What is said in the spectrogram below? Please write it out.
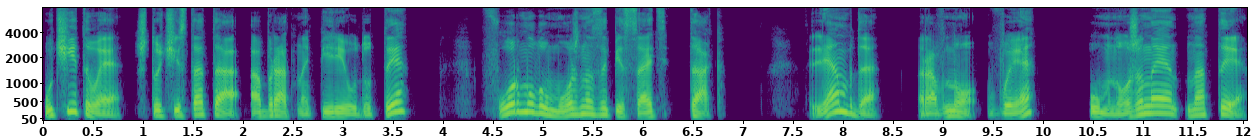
Учитывая, что частота обратно периоду t, формулу можно записать так. Лямбда равно v умноженное на t.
